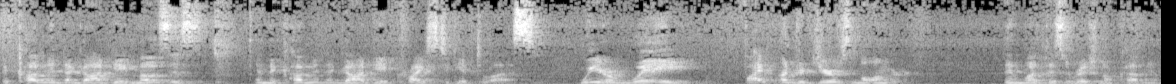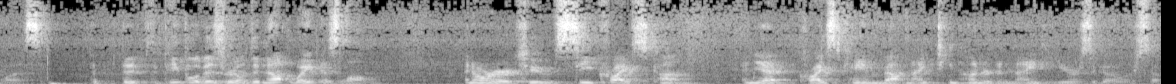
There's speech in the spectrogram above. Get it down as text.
the covenant that God gave Moses and the covenant that God gave Christ to give to us. We are way 500 years longer than what this original covenant was. The, the, the, people of Israel did not wait as long in order to see Christ come. And yet, Christ came about 1990 years ago or so.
